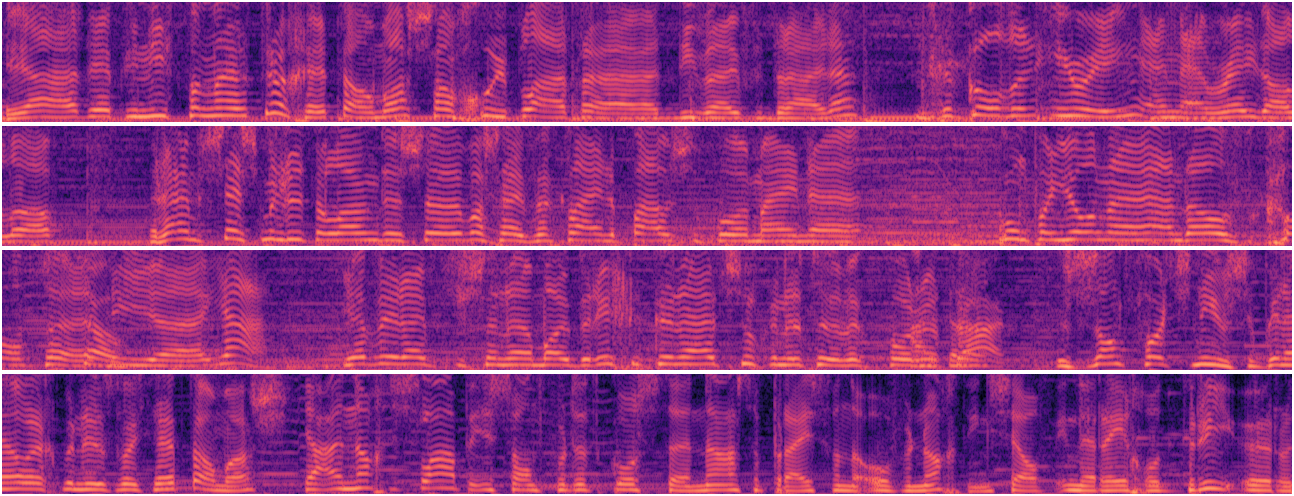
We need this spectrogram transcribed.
Ja, die heb je niet van eh, terug, hè, Thomas? Zo'n goede plaat eh, die we even draaiden. The Golden Earring en eh, Radar Love. Ruim zes minuten lang, dus er was even een kleine pauze voor mijn eh compagnon aan de overkant. Zo. die, eh, ja, je hebt weer eventjes een mooi berichtje kunnen uitzoeken natuurlijk voor Uiteraard. het uh, Zandvoorts nieuws. Ik ben heel erg benieuwd wat je hebt, Thomas. Ja, een nachtje slapen in Zandvoort, dat kost naast de prijs van de overnachting zelf in de regel 3,30 euro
